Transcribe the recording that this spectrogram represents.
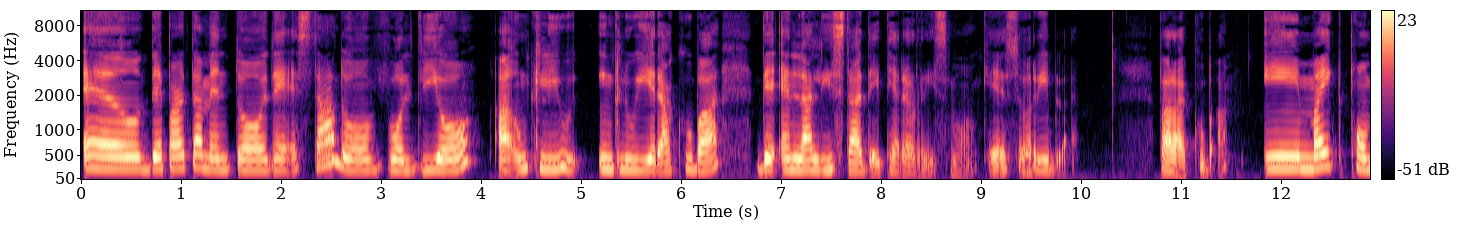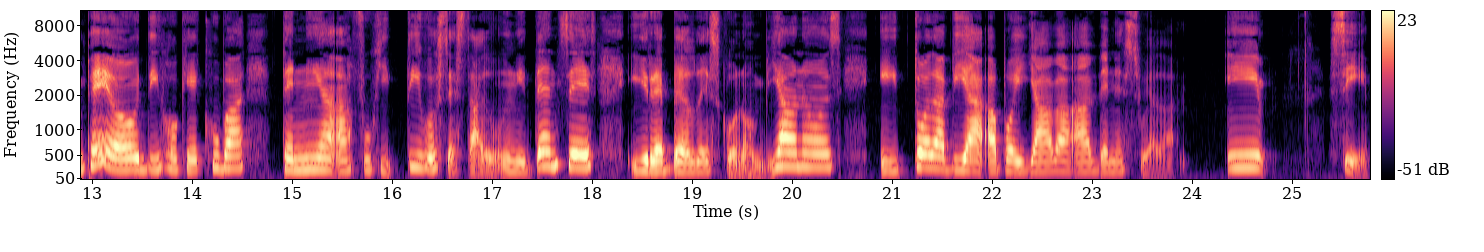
el Departamento de Estado volvió a incluir a Cuba en la lista de terrorismo, que es horrible para Cuba. Y Mike Pompeo dijo que Cuba tenía a fugitivos estadounidenses y rebeldes colombianos y todavía apoyaba a Venezuela. Y sí,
